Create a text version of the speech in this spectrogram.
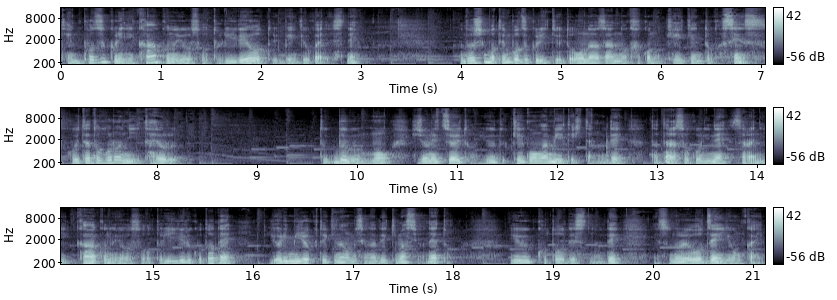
店舗作りに科学の要素を取り入れようという勉強会ですね。どうしても店舗作りというとオーナーさんの過去の経験とかセンスこういったところに頼る部分も非常に強いという傾向が見えてきたのでだったらそこにねさらに科学の要素を取り入れることでより魅力的なお店ができますよねということですのでそれを全4回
